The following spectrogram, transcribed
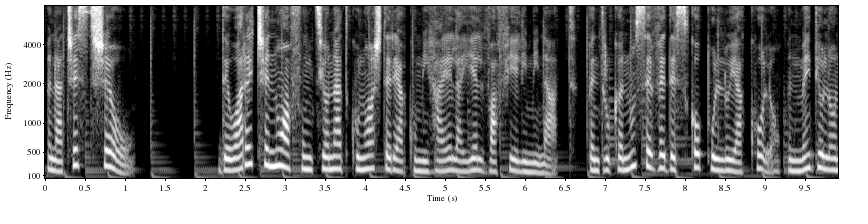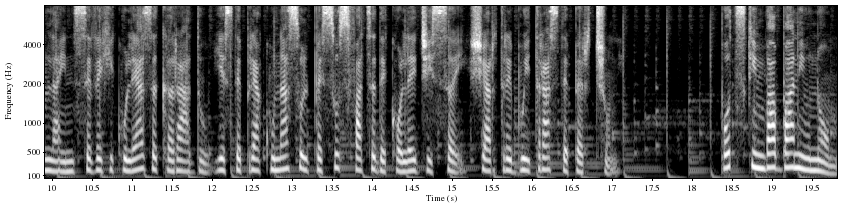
În acest show, Deoarece nu a funcționat cunoașterea cu Mihaela, el va fi eliminat, pentru că nu se vede scopul lui acolo. În mediul online se vehiculează că Radu este prea cu nasul pe sus față de colegii săi și ar trebui tras de perciuni. Pot schimba banii un om,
